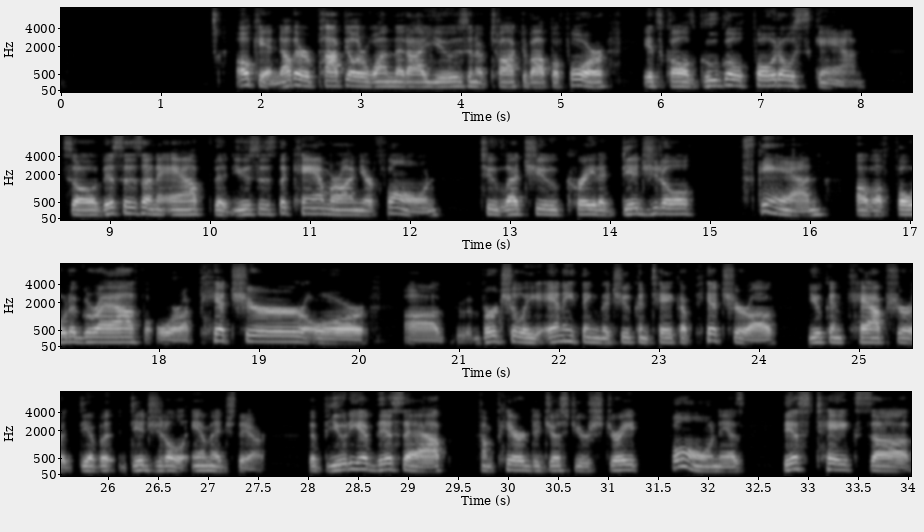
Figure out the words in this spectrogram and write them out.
Okay another popular one that i use and have talked about before it's called google photo scan so this is an app that uses the camera on your phone to let you create a digital scan of a photograph or a picture or uh, virtually anything that you can take a picture of, you can capture a digital image there. The beauty of this app compared to just your straight phone is this takes uh,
